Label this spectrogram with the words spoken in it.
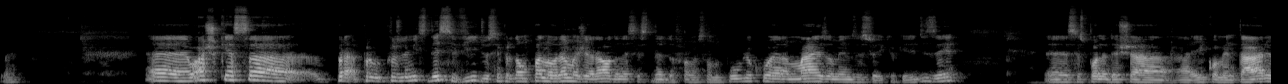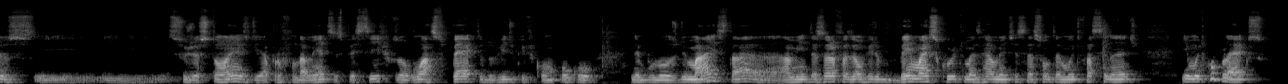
Né? É, eu acho que essa, para os limites desse vídeo, assim, para dar um panorama geral da necessidade da formação do público, era mais ou menos isso aí que eu queria dizer. É, vocês podem deixar aí comentários e, e, sugestões de aprofundamentos específicos, algum aspecto do vídeo que ficou um pouco nebuloso demais, tá? A minha intenção era fazer um vídeo bem mais curto, mas realmente esse assunto é muito fascinante e muito complexo.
